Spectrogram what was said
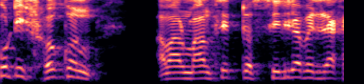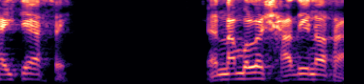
কোটি শকুন আমার মানচিত্র সিরিয়াবিরা খাইতে আছে। এর নাম বলে স্বাধীনতা।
